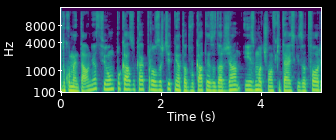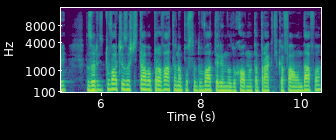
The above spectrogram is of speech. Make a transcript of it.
Документалният филм показва как правозащитният адвокат е задържан и измъчван в китайски затвори, заради това, че защитава правата на последователи на духовната практика Фаун Дафа,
